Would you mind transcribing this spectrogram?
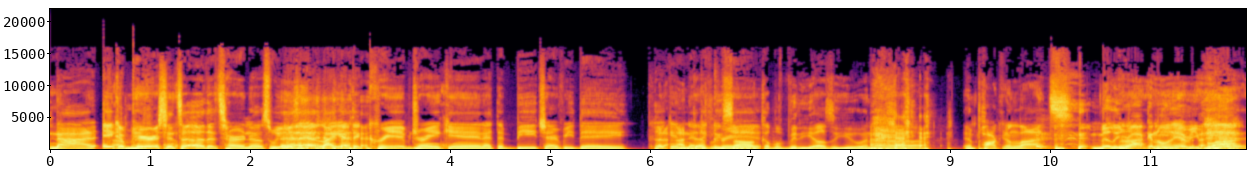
nah. In comparison to other turn ups, we was at like at the crib drinking, at the beach every day, cooking I the definitely saw a couple videos of you in uh in parking lots. Millie rocking on Yeah, every block. Yeah,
